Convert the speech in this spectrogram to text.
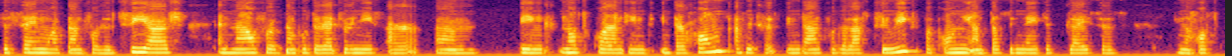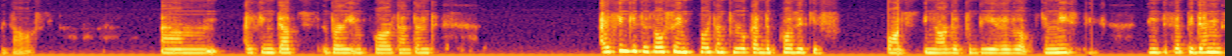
The same was done for the triage. And now, for example, the returnees are um, being not quarantined in their homes as it has been done for the last three weeks, but only at designated places in hospitals. Um, I think that's very important. And I think it is also important to look at the positive points in order to be really optimistic. I think this epidemic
